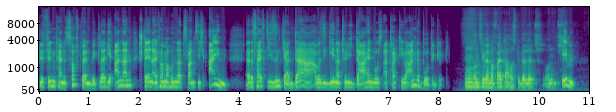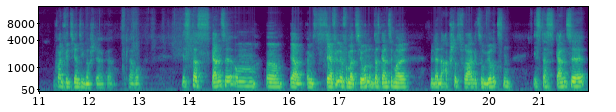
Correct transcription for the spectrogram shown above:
wir finden keine Softwareentwickler, die anderen stellen einfach mal 120 ein. Ja, das heißt, die sind ja da, aber sie gehen natürlich dahin, wo es attraktive Angebote gibt. Hm, und sie werden noch weiter ausgebildet und Eben. qualifizieren sich noch stärker. Klaro. Ist das Ganze um, äh, ja, wir haben sehr viel Informationen, um das Ganze mal mit einer Abschlussfrage zu würzen. Ist das Ganze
